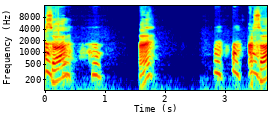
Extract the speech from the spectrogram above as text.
আসো। হ্যাঁ? আসো।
